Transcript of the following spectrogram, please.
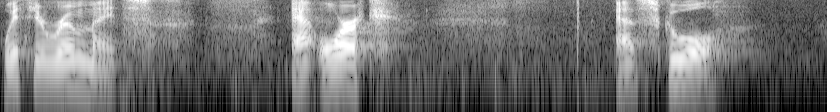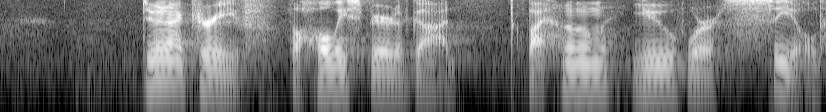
with your roommates, at work, at school, do not grieve the Holy Spirit of God, by whom you were sealed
